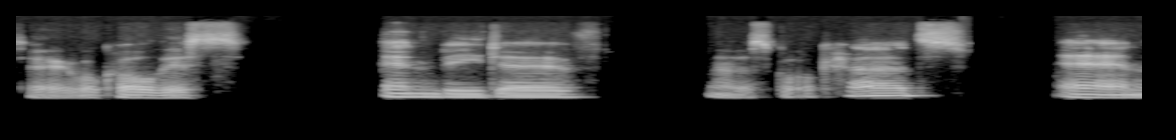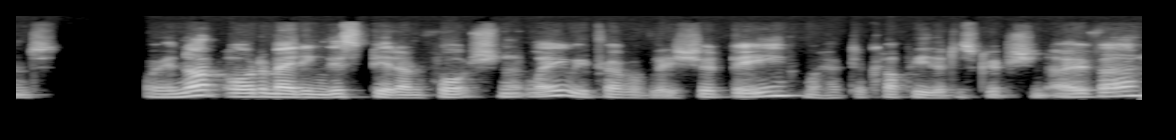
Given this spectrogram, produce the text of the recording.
So we'll call this nbdev underscore cards. And we're not automating this bit, unfortunately. We probably should be. We'll have to copy the description over.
